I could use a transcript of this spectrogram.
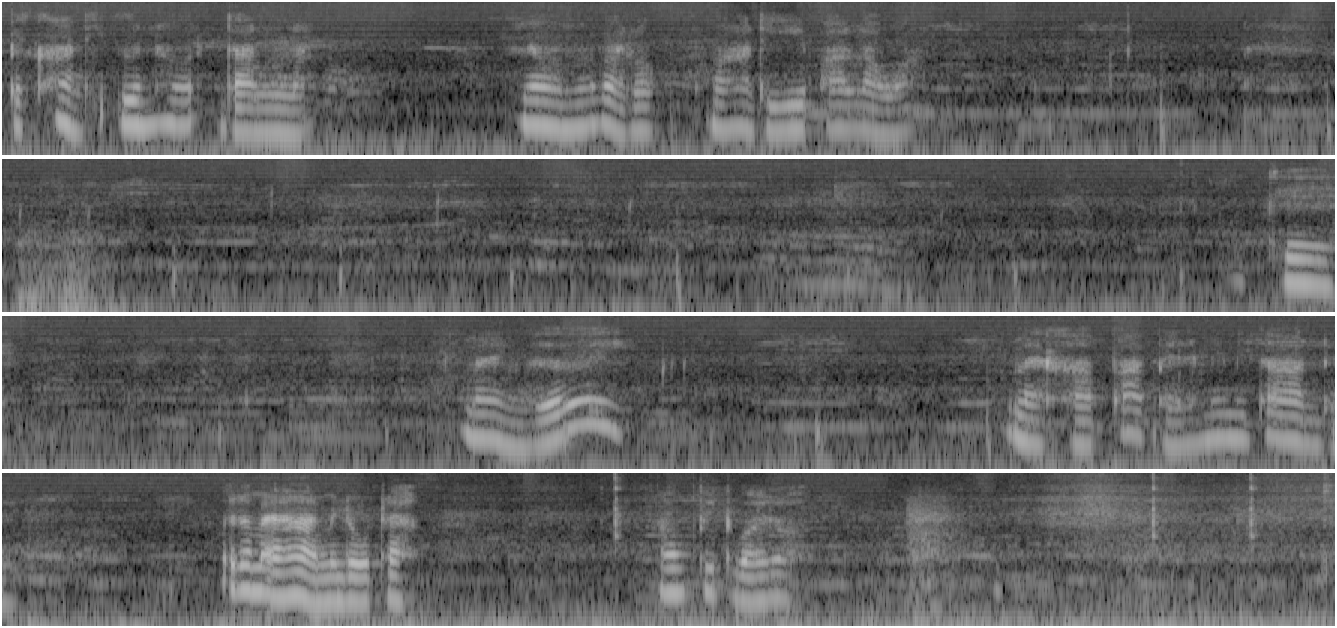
ไปข้างที่อื่นเถอะดันน่ะไม่เอาไม่ไหวหรอกมาที่บ้านเราอะโอเค แม่งเอ้ยแม่ค้าปาไหนไม่มีด้านเลยเอ้ยทำไมอาหารไม่ลดอะ เอาปิดไว้เหรอ โอเค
